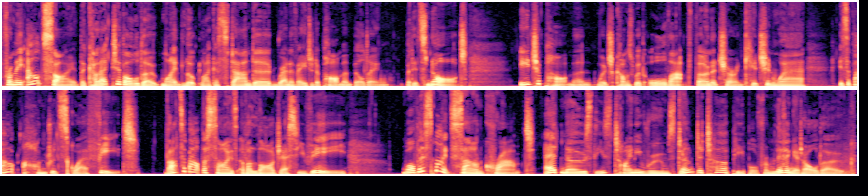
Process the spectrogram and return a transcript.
From the outside, the collective Old Oak might look like a standard renovated apartment building, but it's not. Each apartment, which comes with all that furniture and kitchenware, is about 100 square feet. That's about the size of a large SUV. While this might sound cramped, Ed knows these tiny rooms don't deter people from living at Old Oak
